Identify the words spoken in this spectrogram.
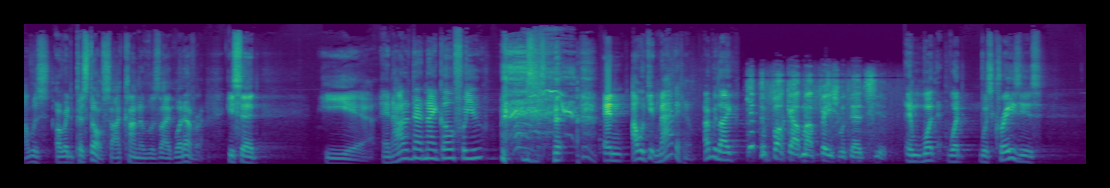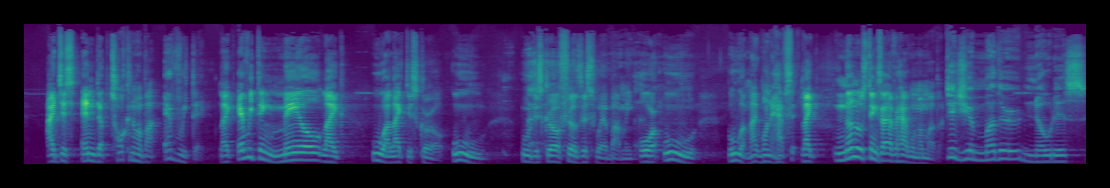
I was already pissed off. So I kind of was like, Whatever. He said, Yeah. And how did that night go for you? and I would get mad at him. I'd be like, Get the fuck out my face with that shit. and what what was crazy is I just ended up talking to him about everything. Like everything male, like, ooh, I like this girl. Ooh, ooh, this girl feels this way about me. Or ooh, ooh, I might want to have se-" like none of those things I ever had with my mother. Did your mother notice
